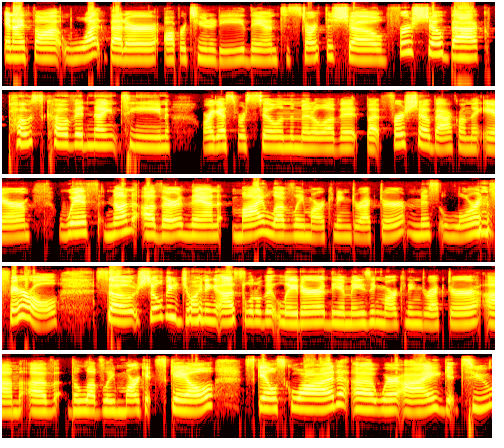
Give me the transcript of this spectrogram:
And I thought, what better opportunity than to start the show, first show back post COVID 19, or I guess we're still in the middle of it, but first show back on the air with none other than my lovely marketing director, Miss Lauren Farrell. So she'll be joining us us a little bit later, the amazing marketing director um, of the lovely Market Scale, Scale Squad, uh, where I get to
